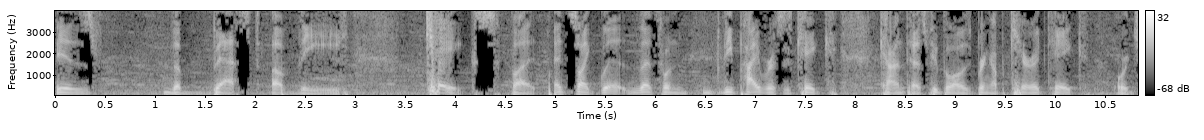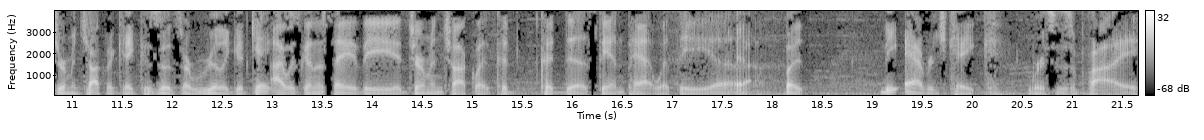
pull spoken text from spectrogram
is the best of the cakes, but it's like uh, that's when the pie versus cake contest. People always bring up carrot cake or German chocolate cake because those are really good cakes. I was going to say the German chocolate could could uh, stand pat with the. Uh, yeah, but the average cake versus a pie,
